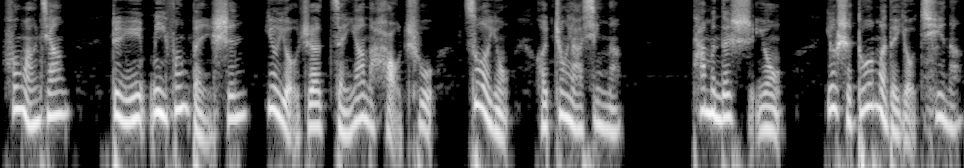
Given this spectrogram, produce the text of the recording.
蜂王浆对于蜜蜂本身又有着怎样的好处、作用和重要性呢？它们的使用又是多么的有趣呢？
